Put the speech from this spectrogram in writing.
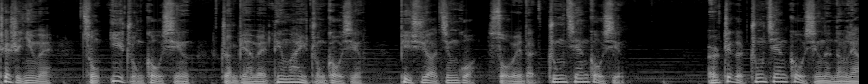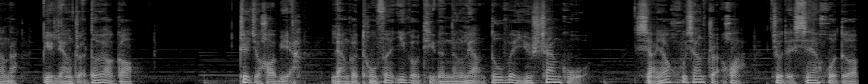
这是因为从一种构型转变为另外一种构型，必须要经过所谓的中间构型，而这个中间构型的能量呢，比两者都要高。这就好比啊，两个同分异构体的能量都位于山谷，想要互相转化，就得先获得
